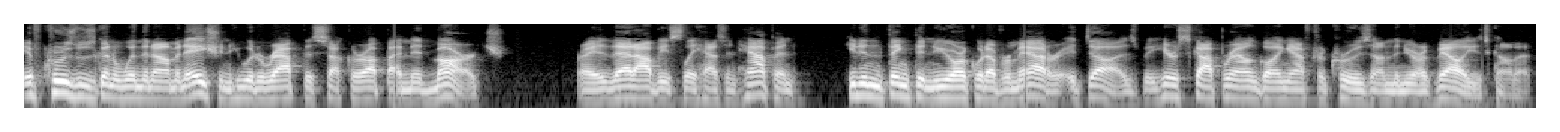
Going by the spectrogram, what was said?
if Cruz was going to win the nomination, he would have wrapped this sucker up by mid March, right? That obviously hasn't happened. He didn't think that New York would ever matter. It does. But here's Scott Brown going after Cruz on the New York values comment.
